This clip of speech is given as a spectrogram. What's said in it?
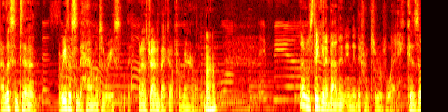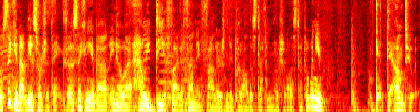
I listened to, I re-listened to Hamilton recently when I was driving back up from Maryland. uh huh, I was thinking about it in a different sort of way because I was thinking about these sorts of things. I was thinking about you know uh, how we deify the founding fathers and they put all this stuff in motion, all this stuff. But when you get down to it,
